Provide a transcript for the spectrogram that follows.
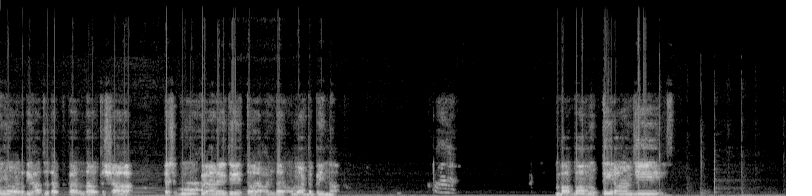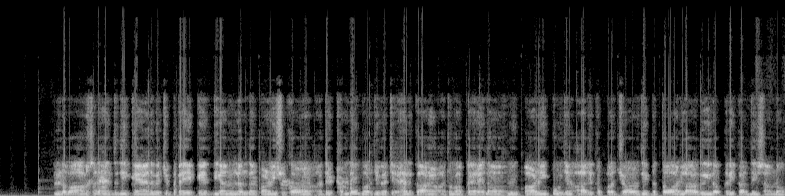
ਘਮਾਉਣ ਦੀ ਹੱਦ ਤੱਕ ਕਰਨ ਦਾ ਉਤਸ਼ਾਹ ਇਸ ਗੁਰੂ ਪਿਆਰੇ ਦੇ ਧਰ ਅੰਦਰ ਉਮੜ ਪੈਂਦਾ। ਬਾਬਾ ਮੁੱਤੀ ਰਾਮ ਜੀ ਨਵਾਬ ਸਰਹੰਦ ਦੀ ਕੈਦ ਵਿੱਚ ਪਏ ਕੈਦੀਆਂ ਨੂੰ ਲੰਗਰ ਪਾਣੀ ਛਕਾਉਣ ਅਤੇ ਠੰਡੇ ਬੁਰਜ ਵਿੱਚ ਅਹਿਲਕਾਰਾਂ ਅਥਵਾ ਪਹਿਰੇਦਾਰਾਂ ਨੂੰ ਪਾਣੀ, ਭੋਜਨ ਆਦਿਕ ਪਹੁੰਚਾਉਣ ਦੀ ਬਤੌਰ ਲਾਗਰੀ ਨੌਕਰੀ ਕਰਦੇ ਸਨ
